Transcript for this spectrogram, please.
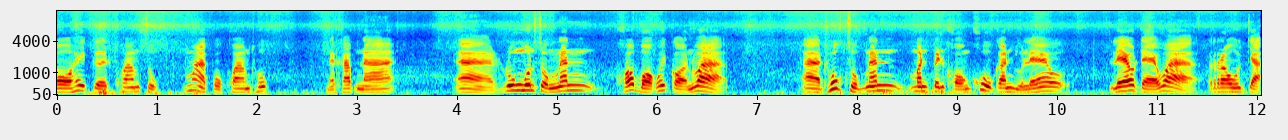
ก่อให้เกิดความสุขมากกว่าความทุกข์นะครับนะอ่าลุงบุญส่งนั้นขอบอกไว้ก่อนว่าทุกสุขนั้นมันเป็นของคู่กันอยู่แล้ว แล้วแต่ว่าเราจะ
